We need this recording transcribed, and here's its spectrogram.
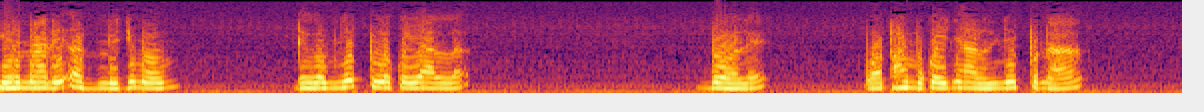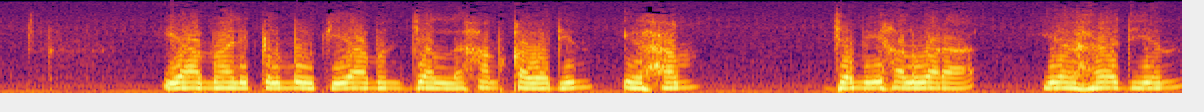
yërmaande àdduna ji moom dégam ñëpp la ko yàlla boole. Moo tax mu koy ñaanal ñëpp naa yaa malikal mulki yaa man jàll xan qawadin irham جميع الورى يا هاديا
